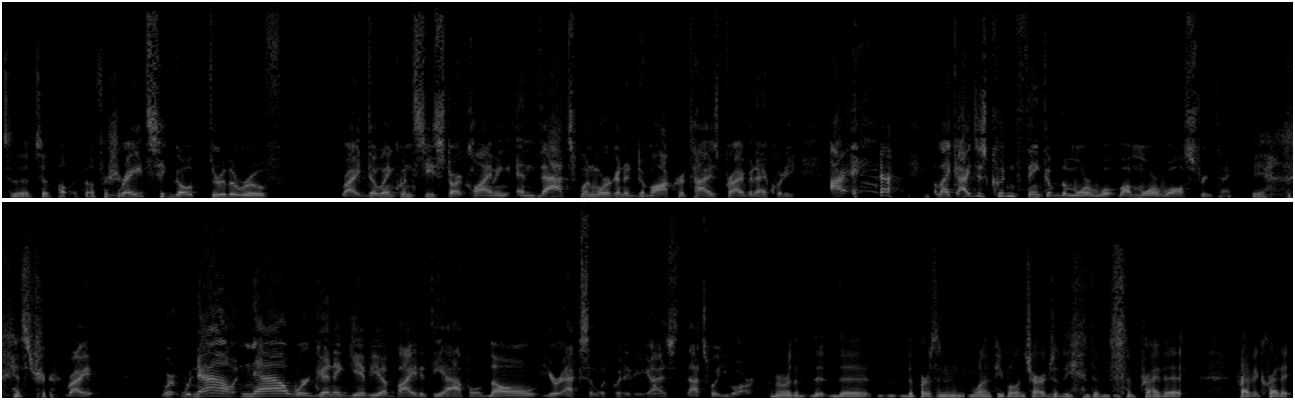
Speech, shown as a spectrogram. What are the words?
to the to the public though for sure. Rates go through the roof, right? Delinquencies start climbing, and that's when we're going to democratize private equity. I like I just couldn't think of the more more Wall Street thing. Yeah, it's true. Right? We're, we're, now now we're gonna give you a bite at the apple. No, you're exit liquidity, guys. That's what you are. I remember the the the, the person, one of the people in charge of the, the private private credit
